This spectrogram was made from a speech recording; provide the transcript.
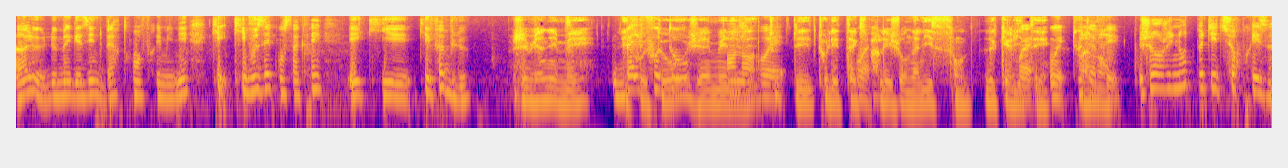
hein, le, le magazine de Bertrand Fréminier, qui, qui vous est consacré et qui est, qui est fabuleux. J'ai bien aimé les photos, j'ai aimé Oh les- ouais. les- tous les textes Ouais. par les journalistes sont de qualité. oui, tout Vraiment. à fait. Georges, une autre petite surprise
